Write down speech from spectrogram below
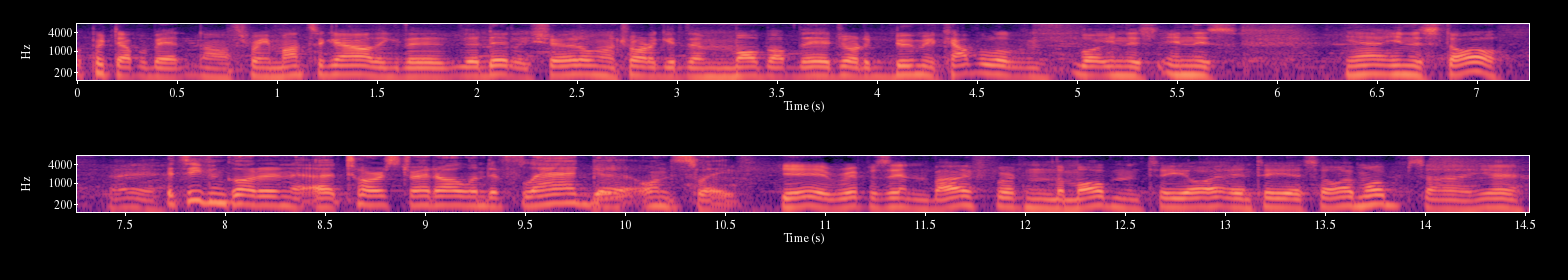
I picked up about uh, three months ago. I think the, the deadly shirt. I'm gonna try to get them mob up there. Try to do me a couple of them like in this in this yeah in this style. Yeah, It's even got an, a Torres Strait Islander flag uh, on the sleeve. yeah, representing both from the mob and TI and TSI mob. So yeah,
